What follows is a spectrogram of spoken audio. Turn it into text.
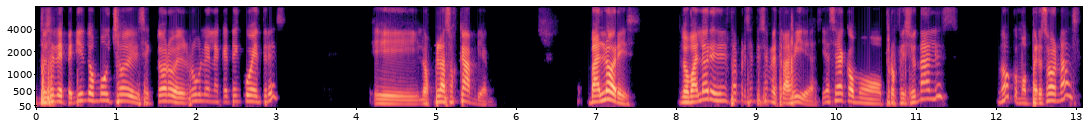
Entonces, dependiendo mucho del sector o del rublo en el que te encuentres, eh, los plazos cambian. Valores. Los valores deben estar presentes en nuestras vidas, ya sea como profesionales, ¿no? como personas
